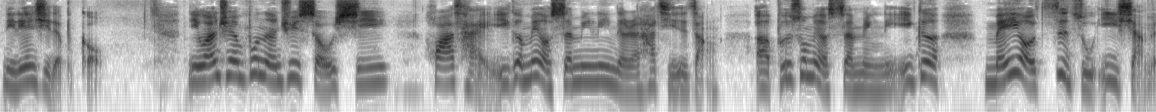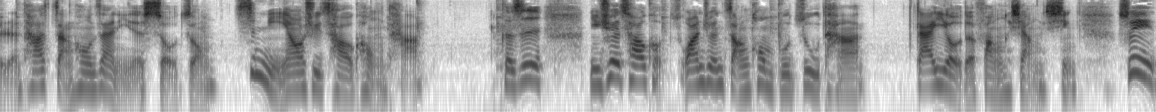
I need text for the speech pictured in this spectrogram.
你练习的不够。”你完全不能去熟悉花材。一个没有生命力的人，他其实长呃，不是说没有生命力，一个没有自主意想的人，他掌控在你的手中，是你要去操控他，可是你却操控完全掌控不住他。该有的方向性，所以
